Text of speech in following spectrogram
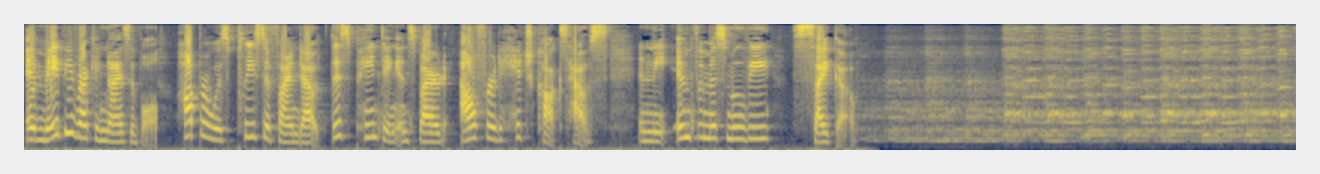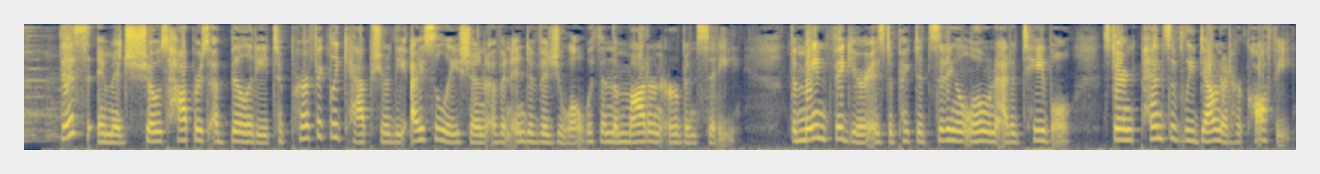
It may be recognizable. Hopper was pleased to find out this painting inspired Alfred Hitchcock's house in the infamous movie Psycho. This image shows Hopper's ability to perfectly capture the isolation of an individual within the modern urban city. The main figure is depicted sitting alone at a table, staring pensively down at her coffee.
